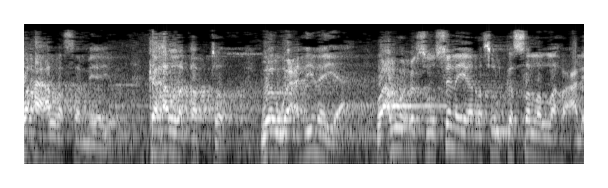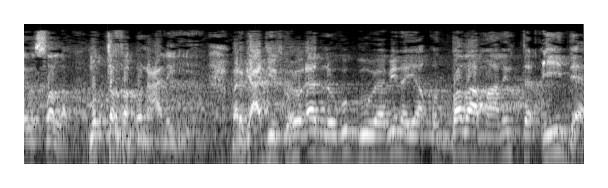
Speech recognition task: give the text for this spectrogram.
waxa ha sameeyo ka ha la qabto waa wacdinayaa waxbuu xusuusinayaa rasuulka sala allahu calayh wasalam muttafaqun calayhi marka xadiidku wuxuu aad noogu guwaabinayaa khudbada maalinta ciidda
